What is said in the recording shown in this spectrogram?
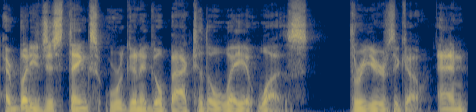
Everybody just thinks we're going to go back to the way it was three years ago. And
